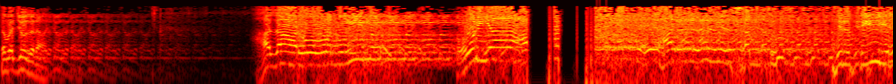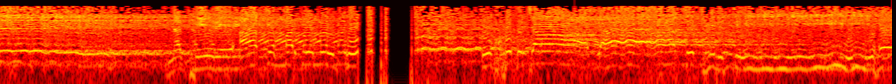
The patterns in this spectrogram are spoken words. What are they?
توجہ ذرا۔ ہزاروں نیم ہوریاں ہر سمت پھرتی ہے۔ نہ گھیرے آ کے مرد ملک کو تو خود جا جات پھرتی ہے۔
